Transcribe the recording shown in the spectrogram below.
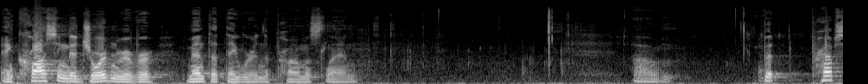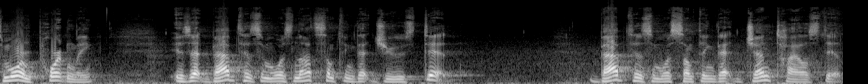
and crossing the Jordan River meant that they were in the promised land. Um, but perhaps more importantly, is that baptism was not something that Jews did. Baptism was something that Gentiles did.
